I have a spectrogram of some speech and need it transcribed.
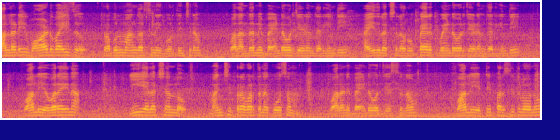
ఆల్రెడీ వార్డ్ వైజ్ ట్రబుల్ మాంగర్స్ని గుర్తించడం వాళ్ళందరినీ బైండ్ ఓవర్ చేయడం జరిగింది. ఐదు లక్షల రూపాయలకు బైండ్ ఓవర్ చేయడం జరిగింది. వాళ్ళు ఎవరైనా ఈ ఎలక్షన్లో మంచి ప్రవర్తన కోసం వాళ్ళని బైండ్ ఓవర్ చేస్తున్నాం. వాళ్ళు ఎట్టి పరిస్థితుల్లోనూ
